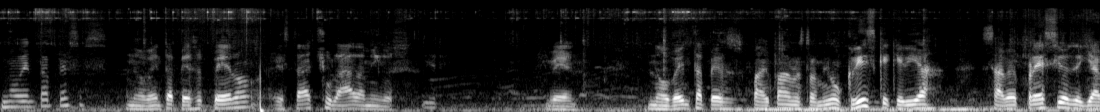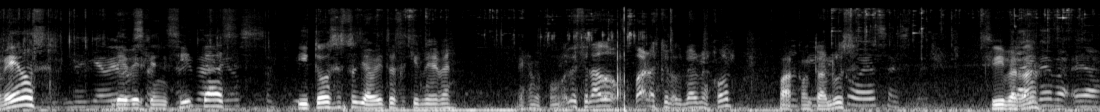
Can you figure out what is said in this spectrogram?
90 pesos. 90 pesos, pero está chulada, amigos. Mire. Vean, 90 pesos para, para nuestro amigo Chris que quería saber precios de llaveros De, De llaveros, virgencitas varios aquí. y todos estos llaveritos aquí, miren. ven. Déjenme pongo de este lado para que los vean mejor, para Lo contraluz. es este. Sí, ¿verdad? Trae, de eh, ah.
